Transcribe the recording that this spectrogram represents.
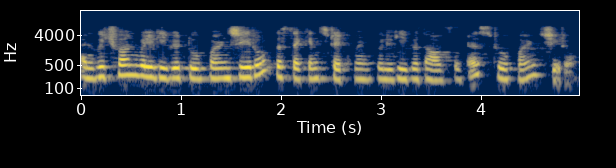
and which one will give you 2.0 the second statement will give you the output as 2.0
